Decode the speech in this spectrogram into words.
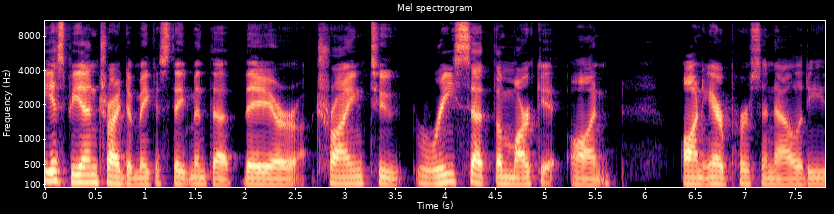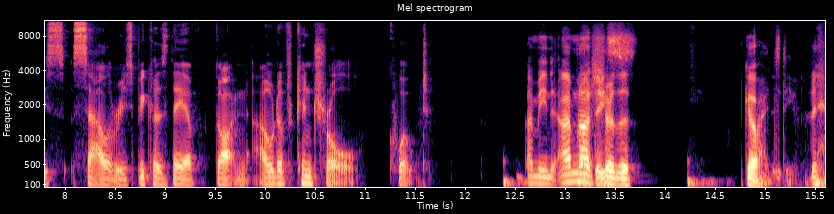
ESPN tried to make a statement that they are trying to reset the market on on air personalities' salaries because they have gotten out of control. Quote. I mean, I'm But not they sure s- that. Go ahead, Steve. They,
